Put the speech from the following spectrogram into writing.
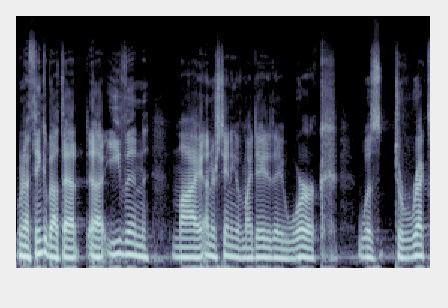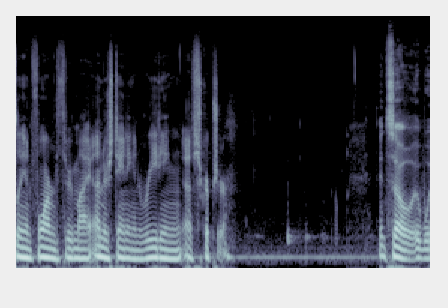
when I think about that, uh, even my understanding of my day to day work was directly informed through my understanding and reading of Scripture. And so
